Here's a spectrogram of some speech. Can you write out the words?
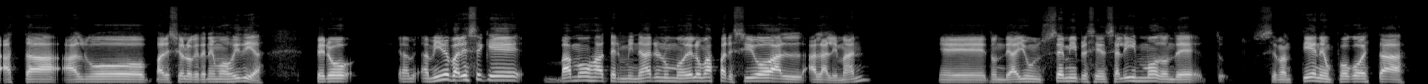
hasta algo parecido a lo que tenemos hoy día. Pero a, mí me parece que vamos a terminar en un modelo más parecido al, al alemán, eh, donde hay un semipresidencialismo, donde se mantiene un poco esta,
